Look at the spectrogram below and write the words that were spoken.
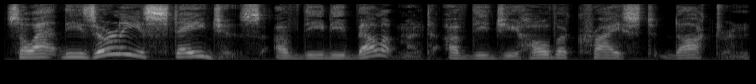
So, at these earliest stages of the development of the Jehovah Christ doctrine,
